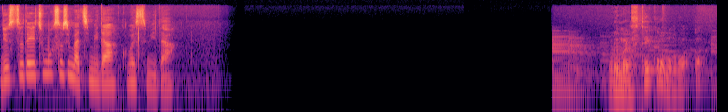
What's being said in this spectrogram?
뉴스투데이 충북 소식 마칩니다. 고맙습니다. 오랜만에 스테이크나 먹으러 갈까?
